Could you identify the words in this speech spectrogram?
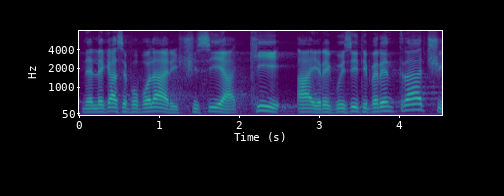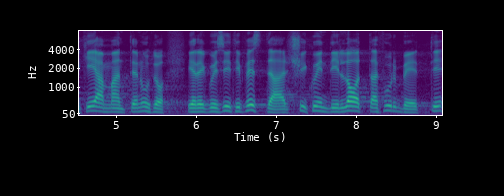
nelle case popolari ci sia chi ha i requisiti per entrarci, chi ha mantenuto i requisiti per starci, quindi lotta furbetti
